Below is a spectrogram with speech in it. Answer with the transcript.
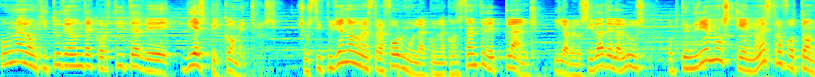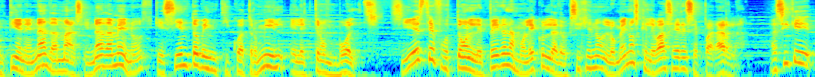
con una longitud de onda cortita de 10 picómetros. Sustituyendo nuestra fórmula con la constante de Planck y la velocidad de la luz, obtendríamos que nuestro fotón tiene nada más y nada menos que 124.000 electronvolts. Si este fotón le pega la molécula de oxígeno, lo menos que le va a hacer es separarla. Así que,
